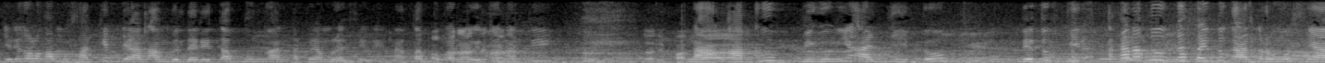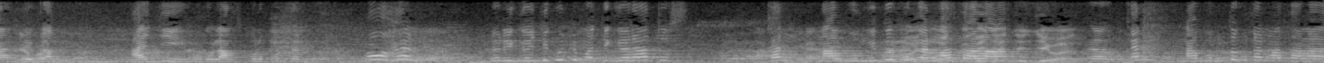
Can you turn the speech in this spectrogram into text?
Jadi kalau kamu sakit jangan ambil dari tabungan, tapi ambil dari sini. Nah, tabungan itu nanti dari Nah, aku bingungnya Aji itu dia tuh kan aku kasih itu kan rumusnya. Dia bilang, "Aji, ulang 10%." Oh, Han, dari gajiku cuma 300. Kan nabung itu bukan masalah eh, kan nabung itu bukan masalah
